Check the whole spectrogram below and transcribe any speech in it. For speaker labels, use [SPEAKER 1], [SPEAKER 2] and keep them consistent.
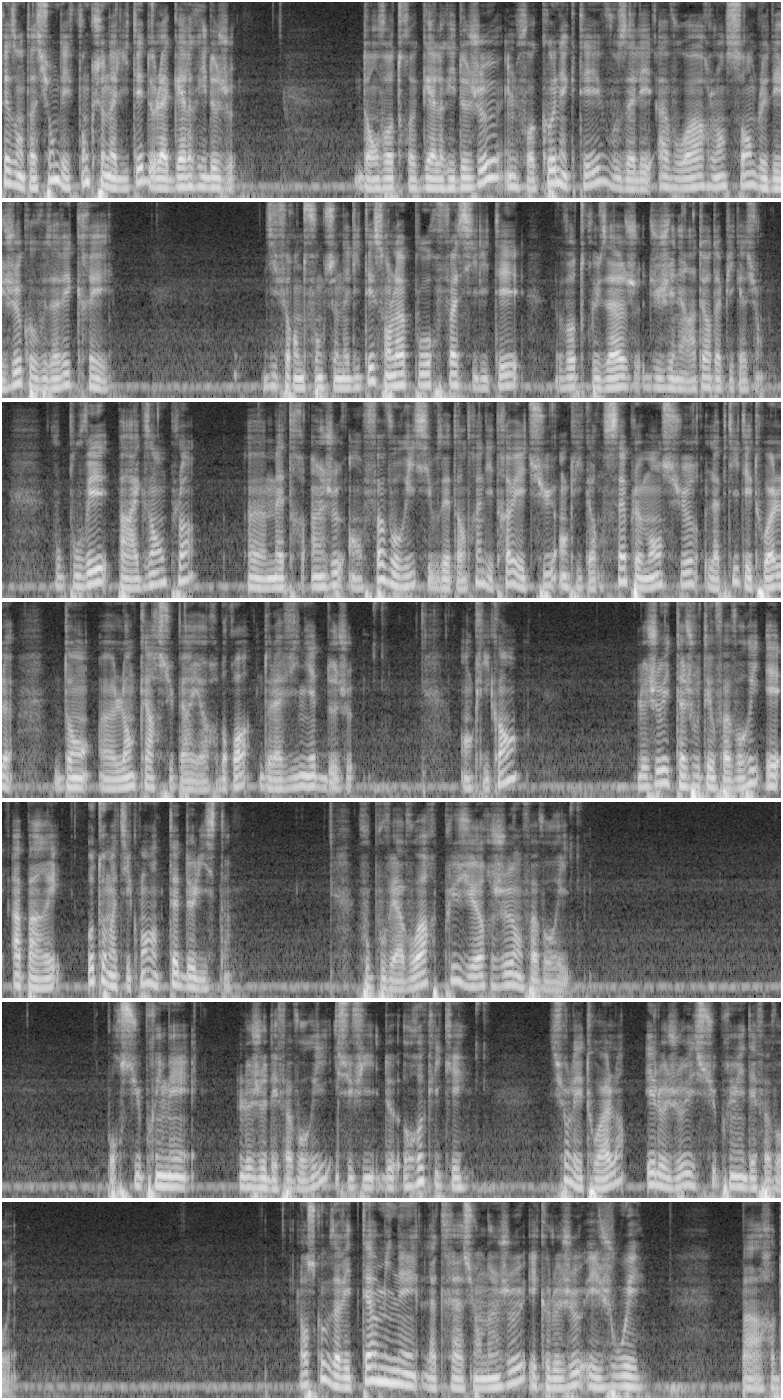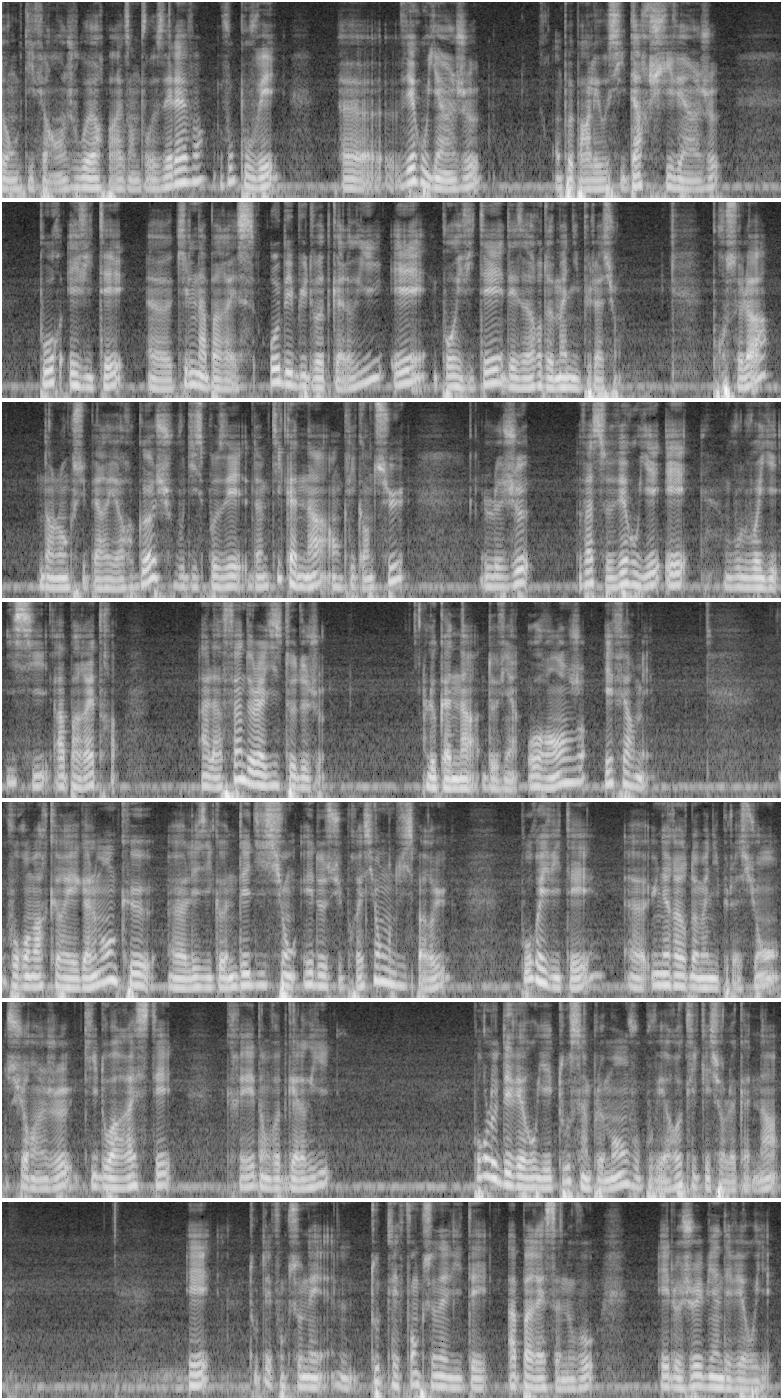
[SPEAKER 1] présentation des fonctionnalités de la galerie de jeux. Dans votre galerie de jeux, une fois connecté, vous allez avoir l'ensemble des jeux que vous avez créés. Différentes fonctionnalités sont là pour faciliter votre usage du générateur d'applications. Vous pouvez par exemple euh, mettre un jeu en favori si vous êtes en train d'y travailler dessus en cliquant simplement sur la petite étoile dans euh, l'encart supérieur droit de la vignette de jeu. En cliquant, le jeu est ajouté au favori et apparaît automatiquement en tête de liste. Vous pouvez avoir plusieurs jeux en favori. Pour supprimer le jeu des favoris, il suffit de recliquer sur l'étoile et le jeu est supprimé des favoris. Lorsque vous avez terminé la création d'un jeu et que le jeu est joué par donc différents joueurs, par exemple vos élèves, vous pouvez euh, verrouiller un jeu. On peut parler aussi d'archiver un jeu pour éviter euh, qu'il n'apparaisse au début de votre galerie et pour éviter des erreurs de manipulation. Pour cela, dans l'angle supérieur gauche, vous disposez d'un petit cadenas. En cliquant dessus, le jeu va se verrouiller et vous le voyez ici apparaître à la fin de la liste de jeux. Le cadenas devient orange et fermé. Vous remarquerez également que euh, les icônes d'édition et de suppression ont disparu pour éviter euh, une erreur de manipulation sur un jeu qui doit rester créé dans votre galerie. Pour le déverrouiller tout simplement, vous pouvez recliquer sur le cadenas et toutes les, toutes les fonctionnalités apparaissent à nouveau et le jeu est bien déverrouillé.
